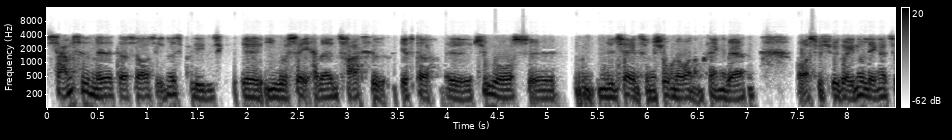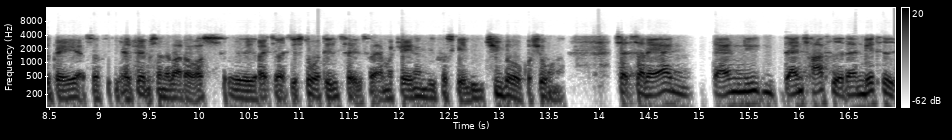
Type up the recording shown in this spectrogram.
Samtidig med, at der så også indrigspolitisk øh, i USA har været en træthed efter øh, 20 års øh, militære interventioner rundt omkring i verden. Også hvis vi går endnu længere tilbage, altså i 90'erne var der også øh, rigtig, rigtig stor deltagelse af amerikanerne i forskellige typer operationer. Så, så der, er en, der, er en ny, der er en træthed, og der er en mæthed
